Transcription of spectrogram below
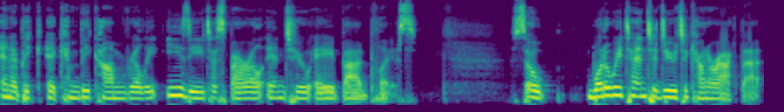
and it, it can become really easy to spiral into a bad place. So, what do we tend to do to counteract that?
